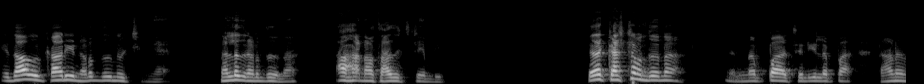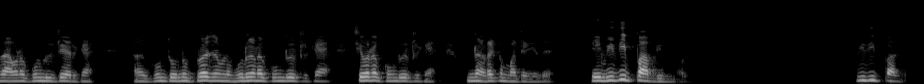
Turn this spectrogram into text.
ஏதாவது ஒரு காரியம் நடந்ததுன்னு வச்சுங்க நல்லது நடந்ததுன்னா ஆஹா நான் சாதிச்சிட்டேன் அப்படி ஏதாவது கஷ்டம் வந்ததுன்னா என்னப்பா சரியில்லைப்பா. நானும் இந்த அவனை கும்பிட்டுக்கிட்டே இருக்கேன். அவனை கும்பிட்டு ஒன்றும் பிரயோஜனம் இல்லை. முருகனை கும்பிட்டுட்டு இருக்கேன். சிவனை கும்பிட்டுட்டு இருக்கேன். ஒன்றும் நடக்க மாட்டேங்குது. ஏ விதிப்பா? அப்படின்போது விதிப்பாங்க.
